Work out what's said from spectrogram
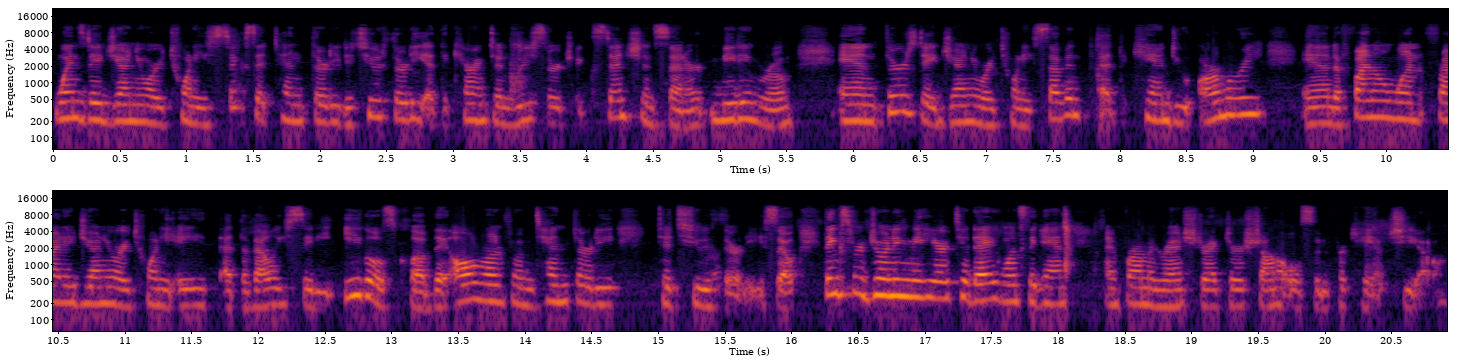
Wednesday, January 26th at 10:30 to 2:30 at the Carrington Research Extension Center meeting room, and Thursday, January 27th at the Cando Armory, and a final one Friday, January 28th at the Valley City Eagles Club. They all run from 10:30 to 2:30. So, thanks for joining me here today. Once again, I'm Farm and Ranch Director Shawna Olson for KFGO.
